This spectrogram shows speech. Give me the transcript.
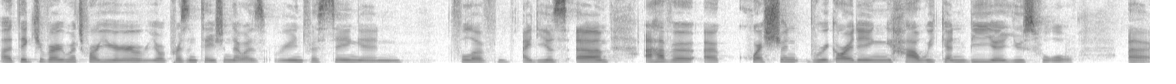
Uh, thank you very much for your, your presentation. That was really interesting and full of ideas. Um, I have a, a, question regarding how we can be a useful uh,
